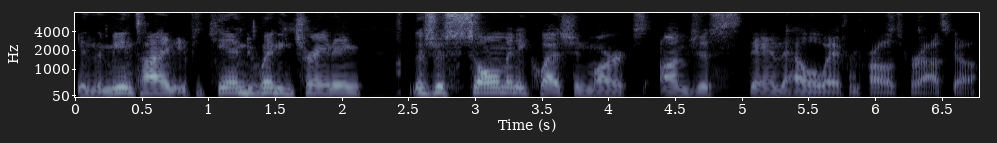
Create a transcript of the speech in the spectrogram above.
in the meantime. If he can do any training, there's just so many question marks. I'm just staying the hell away from Carlos Carrasco.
